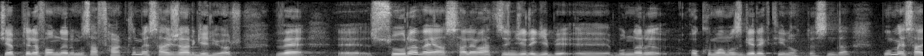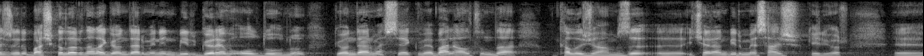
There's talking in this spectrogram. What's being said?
cep telefonlarımıza farklı mesajlar geliyor ve e, sure veya salavat zinciri gibi e, bunları okumamız gerektiği noktasında bu mesajları başkalarına da göndermenin bir görev olduğunu göndermezsek vebal altında kalacağımızı e, içeren bir mesaj geliyor. E,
